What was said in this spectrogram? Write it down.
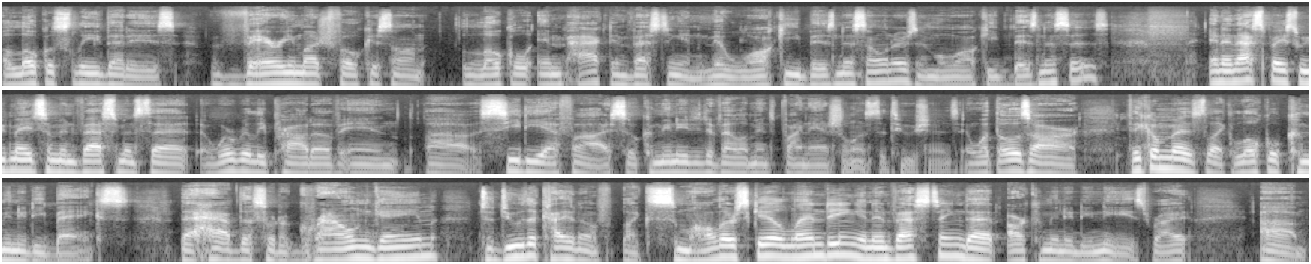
a local sleeve that is very much focused on local impact, investing in Milwaukee business owners and Milwaukee businesses. And in that space, we've made some investments that we're really proud of in uh, CDFI, so community development financial institutions. And what those are, think of them as like local community banks that have the sort of ground game to do the kind of like smaller scale lending and investing that our community needs, right? Um,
